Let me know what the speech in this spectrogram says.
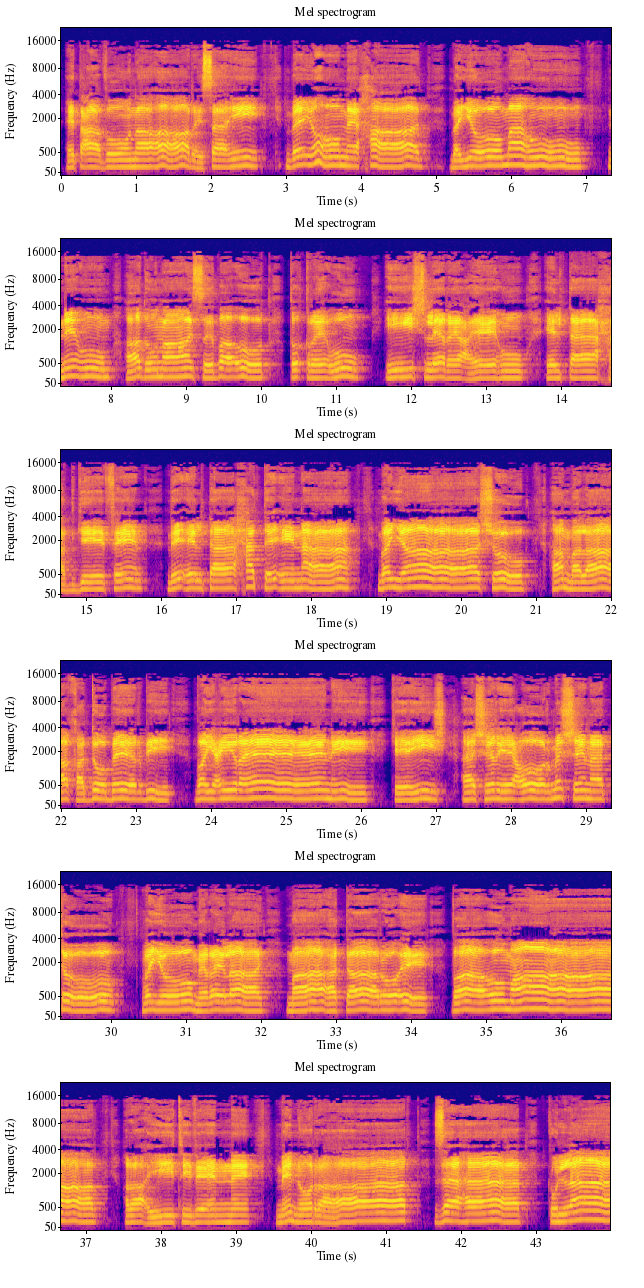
اتعبوا نار سهي بيوم حاد بيوم هو نقوم أدوناي صباوت تقرأوا إيش لرعاه التحت جيفين التحت إناه וישוב המלאך הדובר בי, ויעירני כאיש אשר יעור משנתו, ויאמר אלי מה אתה רואה, ואומר ראיתי והנה מנורת זהב כולה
